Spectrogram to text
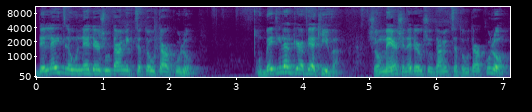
דלית להו נדר שהותר מקצתו הותר כולו, ובית הלל כרבי עקיבא, שאומר שנדר שהותר מקצתו הותר כולו,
